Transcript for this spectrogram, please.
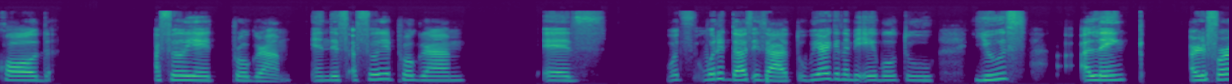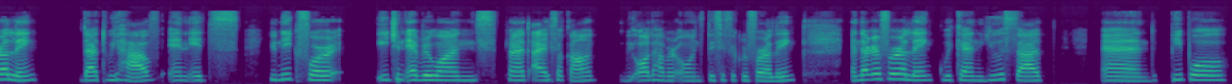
called Affiliate Program. And this affiliate program is what's what it does is that we are going to be able to use a link, a referral link that we have, and it's unique for each and everyone's Planet IX account. We all have our own specific referral link. And that referral link, we can use that, and people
